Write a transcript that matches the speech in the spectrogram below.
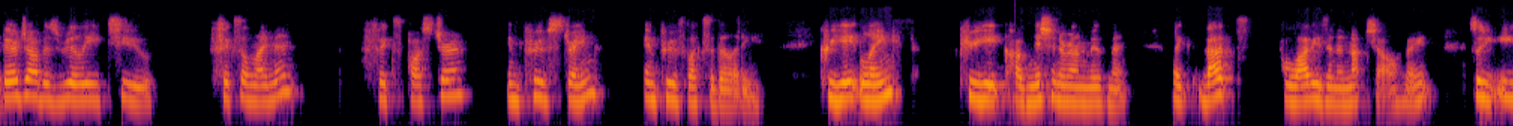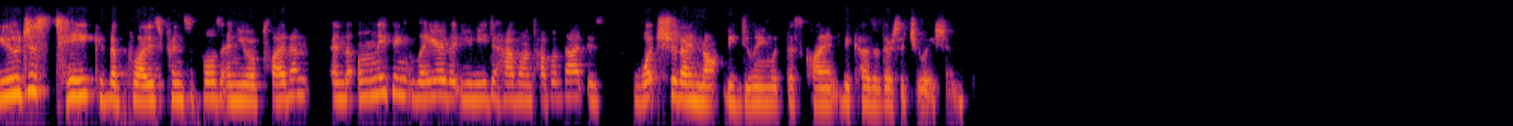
Their job is really to fix alignment, fix posture, improve strength, improve flexibility, create length, create cognition around movement. Like that's Pilates in a nutshell, right? So you just take the Pilates principles and you apply them. And the only thing layer that you need to have on top of that is what should I not be doing with this client because of their situation?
